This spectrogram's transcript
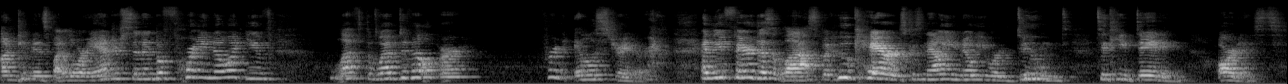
unconvinced by Laurie Anderson, and before you know it, you've left the web developer for an illustrator. And the affair doesn't last, but who cares? Because now you know you are doomed to keep dating artists.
